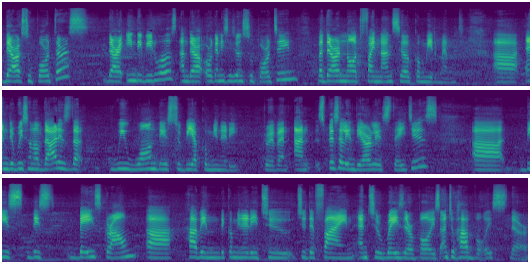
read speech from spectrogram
There are supporters, there are individuals, and there are organizations supporting, but there are not financial commitment. Uh, and the reason of that is that we want this to be a community driven, and especially in the early stages, uh, this this base ground uh, having the community to to define and to raise their voice and to have voice there.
